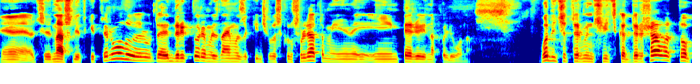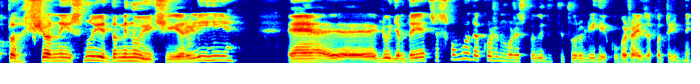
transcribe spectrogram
е, ці наслідки терору. Директорія, ми знаємо, закінчилась консулятами і, і імперією Наполеона. Вводиться термін світська держава, тобто, що не існує домінуючої релігії, е, е, людям дається свобода, кожен може сповідати ту релігію, яку вважає за потрібне.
